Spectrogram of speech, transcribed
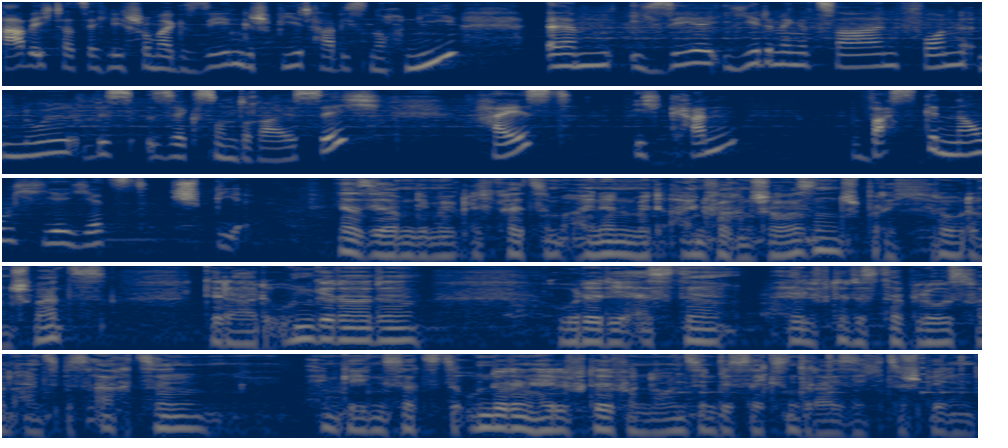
habe ich tatsächlich schon mal gesehen. Gespielt habe ich es noch nie. Ähm, ich sehe jede Menge Zahlen von 0 bis 36. Heißt, ich kann was genau hier jetzt spielen? Ja, Sie haben die Möglichkeit zum einen mit einfachen Chancen, sprich Rot und Schwarz, gerade, ungerade, oder die erste Hälfte des Tableaus von 1 bis 18 im Gegensatz zur unteren Hälfte von 19 bis 36 zu spielen.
